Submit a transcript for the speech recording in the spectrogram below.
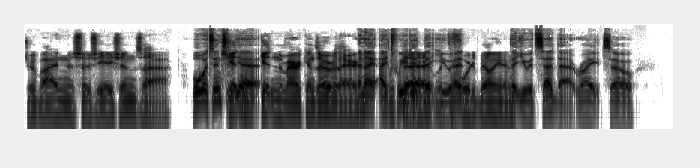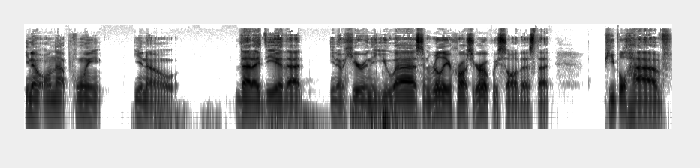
Joe Biden associations uh Well, what's interesting, getting yeah, getting Americans over there. and I, I tweeted the- that you had 40 billion. that you had said that, right? So, you know, on that point, you know, that idea that you know here in the U.S. and really across Europe, we saw this that people have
